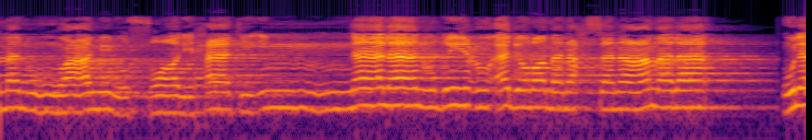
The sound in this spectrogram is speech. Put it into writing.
آمنوا وعملوا الصالحات إنا لا نضيع أجر من أحسن عملا. أولئك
